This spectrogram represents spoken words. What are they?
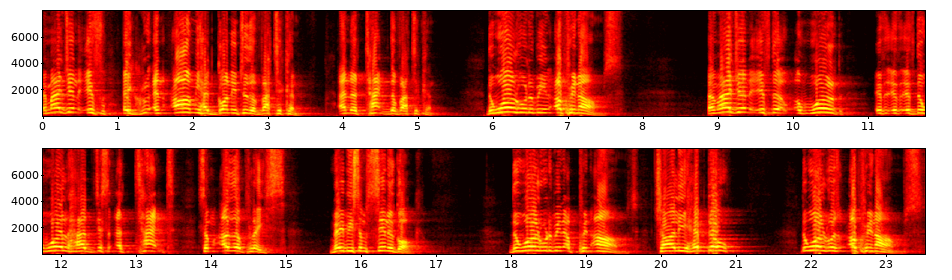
imagine if a, an army had gone into the Vatican and attacked the Vatican. The world would have been up in arms. Imagine if the world, if, if, if the world had just attacked some other place, maybe some synagogue. The world would have been up in arms. Charlie Hebdo, the world was up in arms.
